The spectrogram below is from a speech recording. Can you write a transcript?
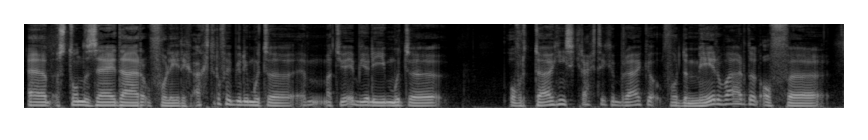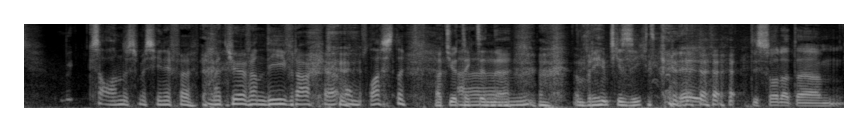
Uh, stonden zij daar volledig achter of hebben jullie moeten, uh, Mathieu, hebben jullie moeten overtuigingskrachten gebruiken voor de meerwaarde? Of, uh... Ik zal anders misschien even Mathieu van die vraag uh, ontlasten. Mathieu trekt um... een, uh, een vreemd gezicht. Nee, het is zo dat um,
